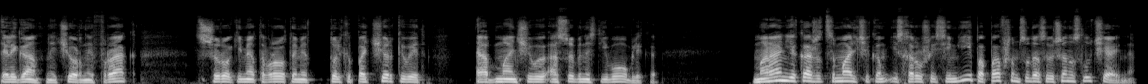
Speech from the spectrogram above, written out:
элегантный черный фраг с широкими отворотами только подчеркивает обманчивую особенность его облика. Маранья кажется мальчиком из хорошей семьи, попавшим сюда совершенно случайно.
